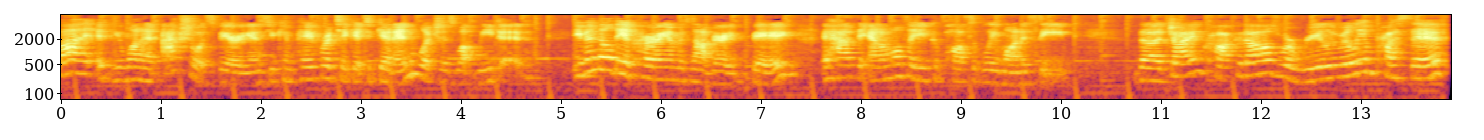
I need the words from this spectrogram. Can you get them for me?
But if you want an actual experience, you can pay for a ticket to get in, which is what we did. Even though the aquarium is not very big, it has the animals that you could possibly want to see. The giant crocodiles were really, really impressive.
